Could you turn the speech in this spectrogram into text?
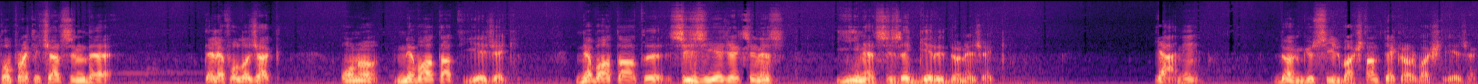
toprak içerisinde telef olacak, onu nebatat yiyecek. Nebatatı siz yiyeceksiniz, yine size geri dönecek. Yani döngü sil baştan tekrar başlayacak.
